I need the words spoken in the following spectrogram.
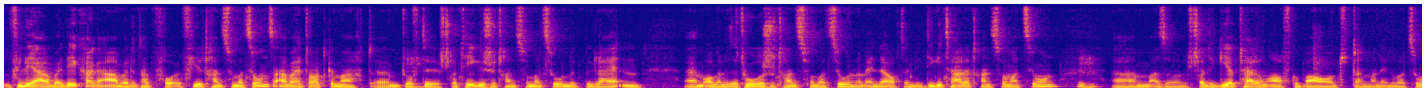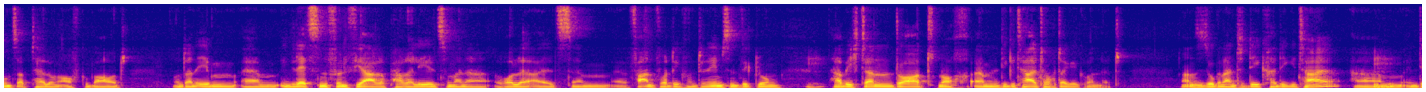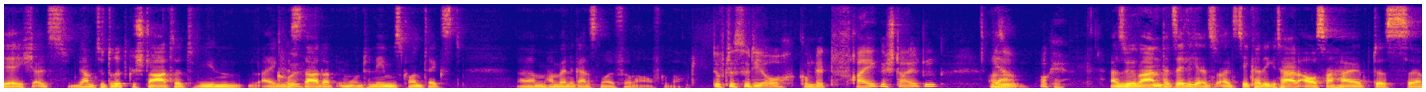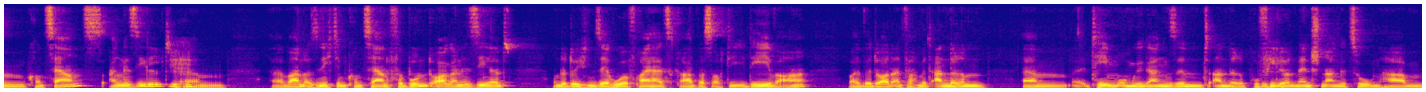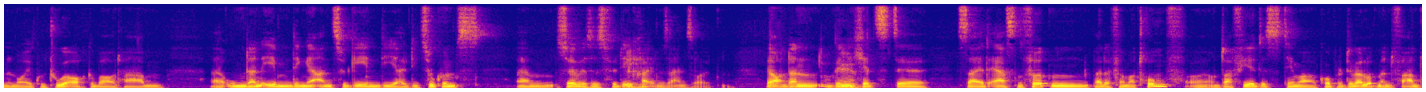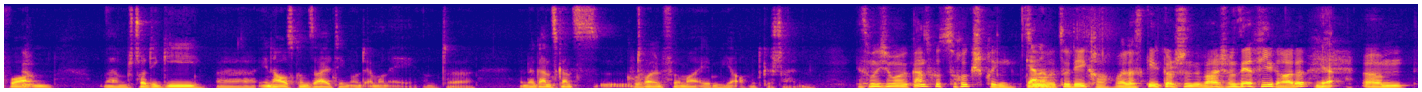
viele Jahre bei DEKRA gearbeitet, habe viel Transformationsarbeit dort gemacht, ähm, durfte mhm. strategische Transformation mit begleiten, ähm, organisatorische Transformation und am Ende auch dann die digitale Transformation. Mhm. Ähm, also eine Strategieabteilung aufgebaut, dann mal eine Innovationsabteilung aufgebaut und dann eben ähm, in den letzten fünf Jahren parallel zu meiner Rolle als ähm, äh, Verantwortliche für Unternehmensentwicklung mhm. habe ich dann dort noch ähm, eine Digitaltochter gegründet. Also die sogenannte Dekra Digital, ähm, mhm. in der ich als, wir haben zu dritt gestartet, wie ein eigenes cool. Startup im Unternehmenskontext, ähm, haben wir eine ganz neue Firma aufgebaut. Durftest du die auch komplett frei gestalten? Also, ja. okay. Also wir waren tatsächlich als, als Dekra Digital außerhalb des ähm, Konzerns angesiedelt. Mhm waren also nicht im Konzernverbund organisiert und dadurch ein sehr hoher Freiheitsgrad, was auch die Idee war, weil wir dort einfach mit anderen ähm, Themen umgegangen sind, andere Profile mhm. und Menschen angezogen haben, eine neue Kultur auch gebaut haben, äh, um dann eben Dinge anzugehen, die halt die Zukunftsservices ähm, für DK mhm. eben sein sollten. Ja, und dann okay. bin ich jetzt äh, seit 1.4. bei der Firma Trumpf äh, und darf hier das Thema Corporate Development verantworten, ja. Ähm, Strategie, äh, Inhouse Consulting und M&A. Und äh, in einer ganz, ganz äh, cool. tollen Firma eben hier auch mitgestalten. Jetzt muss ich mal ganz kurz zurückspringen zu, zu Dekra, weil das geht ganz schön, war schon sehr viel gerade. Ja. Ähm,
